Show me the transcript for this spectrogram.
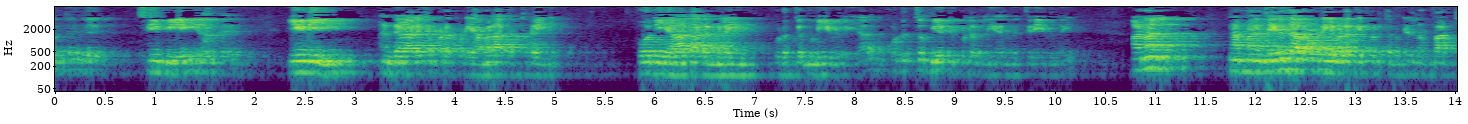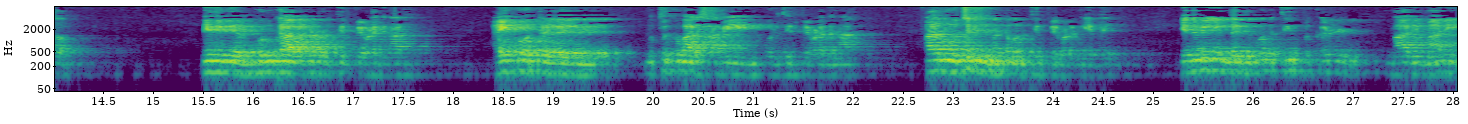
வந்து சிபிஐ அல்லது இடி என்று அழைக்கப்படக்கூடிய அமலாக்கத்துறை போதிய ஆதாரங்களை கொடுக்க முடியவில்லை. அது கொடுத்தும் ஏற்றுக்கொள்ளவில்லை என்று தெரியவில்லை. ஆனால் நம்ம ஜெயலலிதா அவருடைய வழக்கை பொறுத்தமட்டில் நாம் பார்த்தோம். நீதிபதியர் குன்கா அவர்கள் ஒரு தீர்ப்பை வழங்கினார். ஹைகோர்ட்டு முத்துக்குமாரசாமி ஒரு தீர்ப்பை வழங்கினார். அது உச்சநீதிமன்றம் ஒரு தீர்ப்பை வழங்கியது. எனவே இந்த இது போன்ற தீர்ப்புகள் மாறி மாறி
